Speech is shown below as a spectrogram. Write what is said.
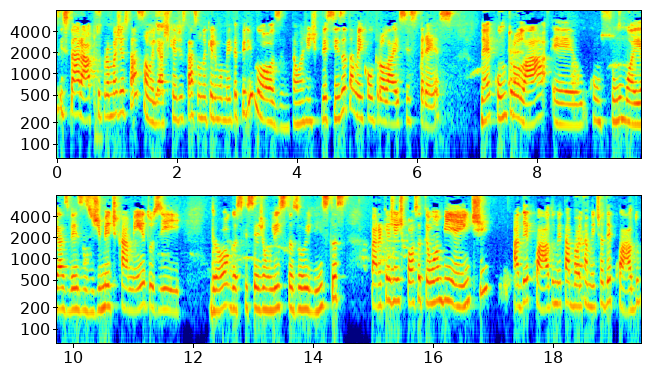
estar apto para uma gestação. Ele acha que a gestação naquele momento é perigosa. Então a gente precisa também controlar esse estresse, né? Controlar é, o consumo aí às vezes de medicamentos e drogas que sejam listas ou ilícitas, para que a gente possa ter um ambiente adequado, metabolicamente adequado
